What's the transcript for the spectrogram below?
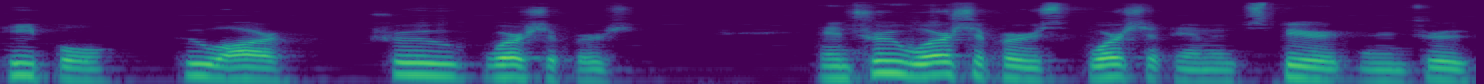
people who are true worshipers. And true worshipers worship Him in spirit and in truth.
